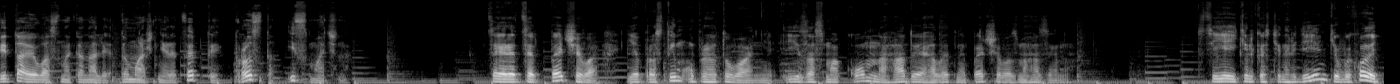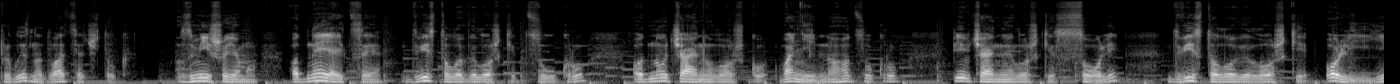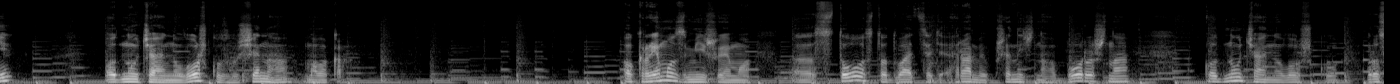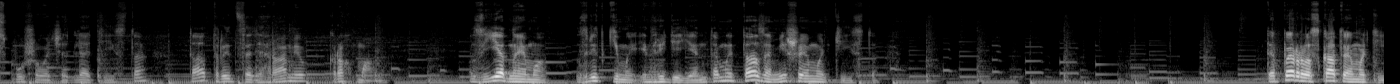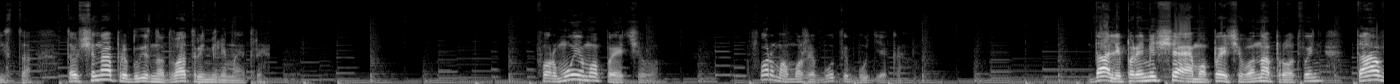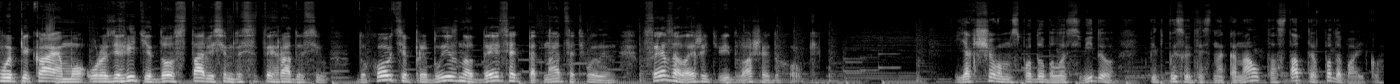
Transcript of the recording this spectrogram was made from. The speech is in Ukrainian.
Вітаю вас на каналі Домашні рецепти просто і смачно. Цей рецепт печива є простим у приготуванні і за смаком нагадує галетне печиво з магазину. З цієї кількості інгредієнтів виходить приблизно 20 штук. Змішуємо одне яйце, 2 столові ложки цукру, 1 чайну ложку ванільного цукру, пів чайної ложки солі, 2 столові ложки олії, 1 чайну ложку згущеного молока. Окремо змішуємо е, 100-120 грамів пшеничного борошна, 1 чайну ложку розпушувача для тіста та 30 грамів крохмалу. З'єднуємо з рідкими інгредієнтами та замішуємо тісто. Тепер розкатуємо тісто. Товщина приблизно 2-3 мм. Формуємо печиво. Форма може бути будь-яка. Далі переміщаємо печиво на противень та випікаємо у розігріті до 180 градусів духовці приблизно 10-15 хвилин. Все залежить від вашої духовки. Якщо вам сподобалось відео, підписуйтесь на канал та ставте вподобайку.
